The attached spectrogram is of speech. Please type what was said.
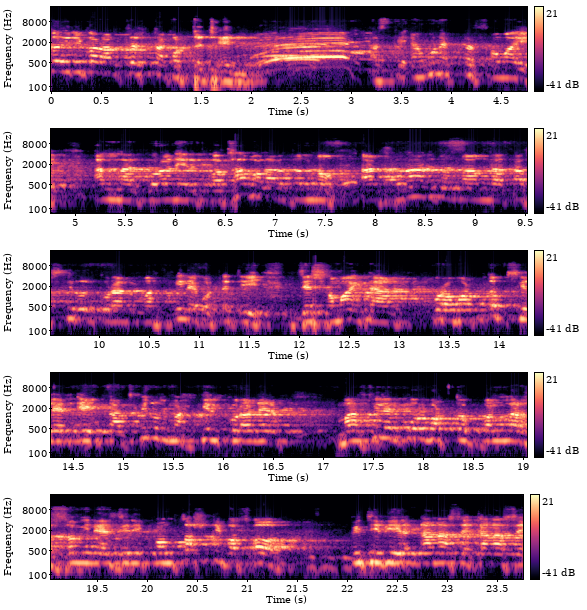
তৈরি করার চেষ্টা করতেছে আজকে এমন একটা সময়ে আল্লাহর কোরআনের কথা বলার জন্য আর শোনার জন্য আমরা তাফসিরুল কোরআন মাহফিলে বসেছি। যে সময়টার প্রবর্তক ছিলেন এই তাফসিরুল মাহফিল কোরআনের মাহফিলের প্রবর্তক বাংলার জমিনে যিনি পঞ্চাশটি বছর পৃথিবীর আনাসে কানাসে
